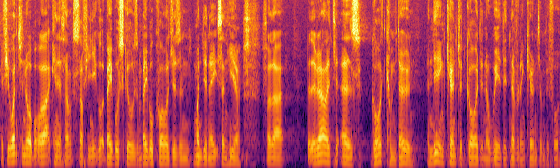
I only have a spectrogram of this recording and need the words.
if you want to know about all that kind of stuff, you need to go to Bible schools and Bible colleges and Monday nights in here for that. But the reality is, God come down, and they encountered God in a way they'd never encountered him before.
